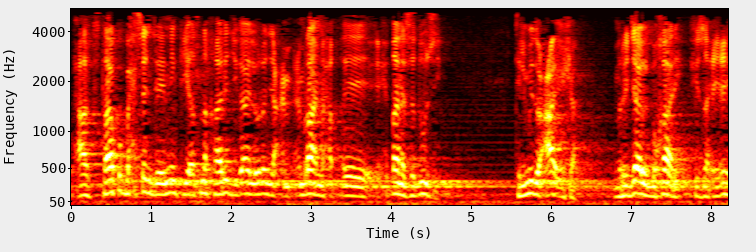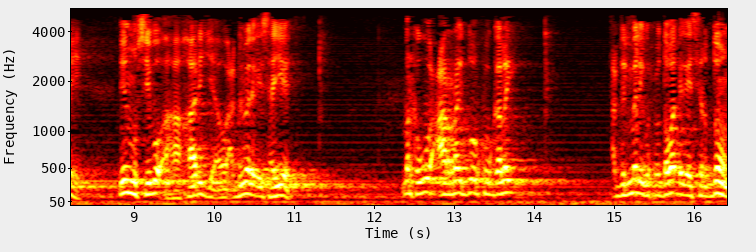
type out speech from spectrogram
waxaa taa ku baxsan jiray ninkii asna khaarijiga ah la jiray cimraan xitaan saduusi tilmidu caaisha min rijaal bukhaari fii saxiixihi nin musiibo ahaa khaariji ah oo cabdilmelig ishayeed marka wuu cararay duurkuu galay. Cabdilmelig wuxuu daba dhigay sirdoon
